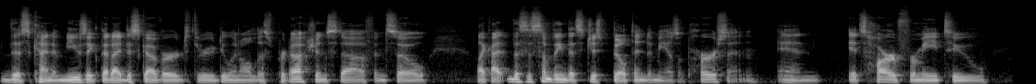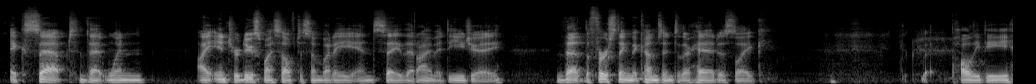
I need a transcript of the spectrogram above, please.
this kind of music that I discovered through doing all this production stuff, and so like I, this is something that's just built into me as a person, and it's hard for me to accept that when I introduce myself to somebody and say that I'm a DJ, that the first thing that comes into their head is like Pauly D.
